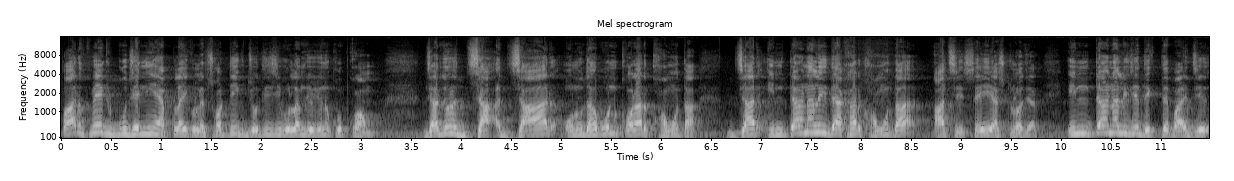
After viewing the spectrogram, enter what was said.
পারফেক্ট বুঝে নিয়ে অ্যাপ্লাই করলে সঠিক জ্যোতিষী বললাম যে, ওই জন্য খুব কম। যার জন্য যা- যার অনুধাবন করার ক্ষমতা, যার ইন্টারনালি দেখার ক্ষমতা আছে সেই অ্যাস্ট্রোলজার ইন্টারনালি যে দেখতে পায়, যে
